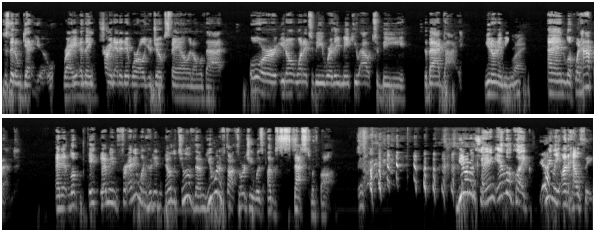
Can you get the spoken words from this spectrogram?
because they don't get you right and they try and edit it where all your jokes fail and all of that or you don't want it to be where they make you out to be the bad guy you know what i mean Right. and look what happened and it looked it, i mean for anyone who didn't know the two of them you would have thought thorgy was obsessed with bob you know what i'm saying it looked like Yeah. really unhealthy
